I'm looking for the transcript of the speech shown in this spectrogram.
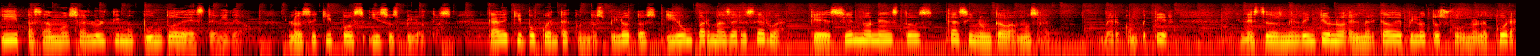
Y pasamos al último punto de este video los equipos y sus pilotos. Cada equipo cuenta con dos pilotos y un par más de reserva, que siendo honestos casi nunca vamos a ver competir. En este 2021 el mercado de pilotos fue una locura,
